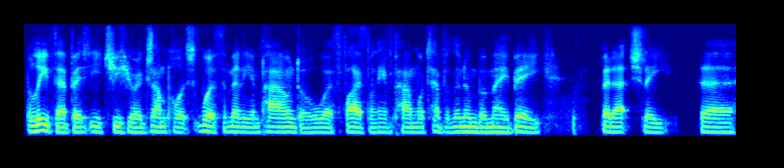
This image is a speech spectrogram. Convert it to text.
believe their business. You choose your example, it's worth a million pound or worth five million pound, whatever the number may be. But actually, the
